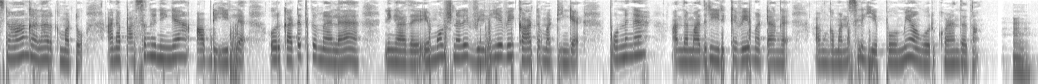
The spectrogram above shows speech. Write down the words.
ஸ்ட்ராங்காலாம் இருக்க மாட்டோம். ஆனால் பசங்க நீங்கள் அப்படி இல்லை. ஒரு கட்டத்துக்கு மேலே நீங்கள் அதை எமோஷ்னலே வெளியவே காட்ட மாட்டீங்க. பொண்ணுங்க அந்த மாதிரி இருக்கவே மாட்டாங்க. அவங்க மனசில் எப்போவுமே அவங்க ஒரு குழந்தை தான் ம்.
